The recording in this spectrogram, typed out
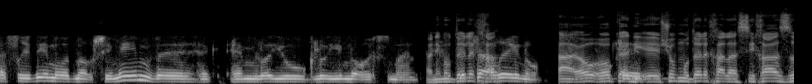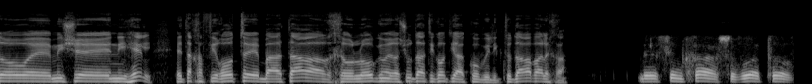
השרידים מאוד מרשימים והם לא יהיו גלויים לאורך זמן. אני מודה לך. לצערנו. אה, אוקיי, כן. אני אה, שוב מודה לך על השיחה הזו, אה, מי שניהל את החפירות אה, באתר הארכיאולוג מרשות העתיקות יעקב איליק. תודה רבה לך. בשמחה, שבוע טוב.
